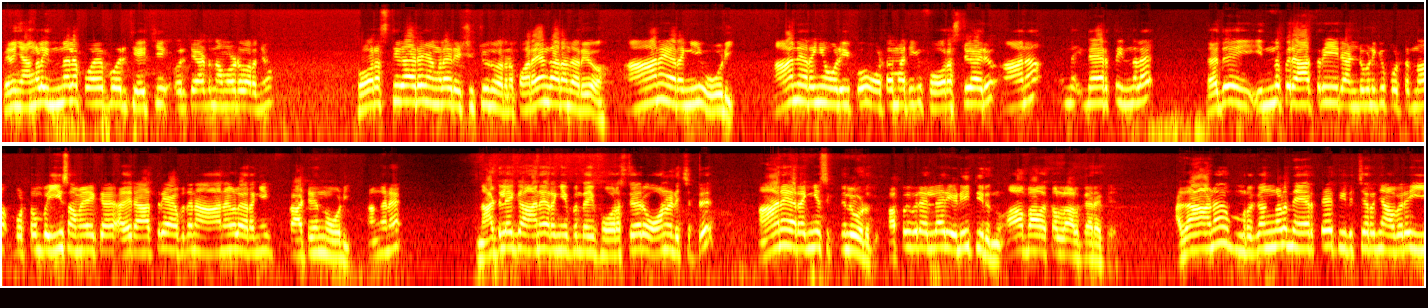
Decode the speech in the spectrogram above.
പിന്നെ ഞങ്ങൾ ഇന്നലെ പോയപ്പോൾ ഒരു ചേച്ചി ഒരു ചേട്ടൻ നമ്മളോട് പറഞ്ഞു ഫോറസ്റ്റുകാരെ ഞങ്ങളെ രക്ഷിച്ചു എന്ന് പറഞ്ഞു. പറയാൻ കാരണം എന്താ അറിയോ? ആന ഇറങ്ങി ഓടി. ആന ഇറങ്ങി ഓടിയപ്പോൾ ഓട്ടോമാറ്റിക് ഫോറസ്റ്റുകാർ ആന നേരത്തെ ഇന്നലെ അതായത് ഇന്നിപ്പോൾ രാത്രി രണ്ടു മണിക്ക് പൊട്ടുന്ന പൊട്ടുമ്പോൾ ഈ സമയമൊക്കെ അതായത് രാത്രി ആയപ്പോൾ തന്നെ ആനകൾ ഇറങ്ങി കാട്ടിൽ നിന്ന് ഓടി. അങ്ങനെ നാട്ടിലേക്ക് ആന ഇറങ്ങിയപ്പോൾ എന്താ ഈ ഫോറസ്റ്റുകാർ ഓൺ അടിച്ചിട്ട് ആന ഇറങ്ങിയ സിഗ്നൽ കൊടുത്തു. അപ്പൊ ഇവരെല്ലാവരും എണീറ്റിരുന്നു ആ ഭാഗത്തുള്ള ആൾക്കാരൊക്കെ. അതാണ് മൃഗങ്ങൾ നേരത്തെ തിരിച്ചറിഞ്ഞ് അവരെ ഈ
